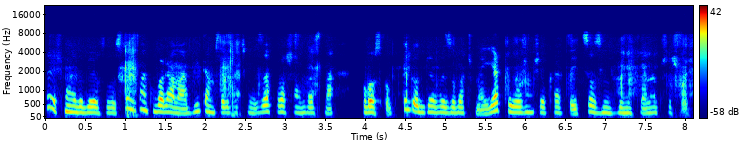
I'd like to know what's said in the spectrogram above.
Cześć moi drogie osoby z znaku Barana, witam serdecznie, zapraszam Was na horoskop tygodniowy. Zobaczmy jak ułożą się karty i co z nich wynika na przyszłość.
